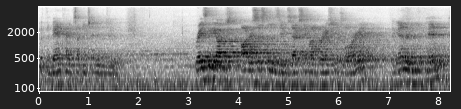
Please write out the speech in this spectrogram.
with the band clamps on each end of the tube. Raising the auger, system is the exact same operation as lowering it. Again, remove the pin,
